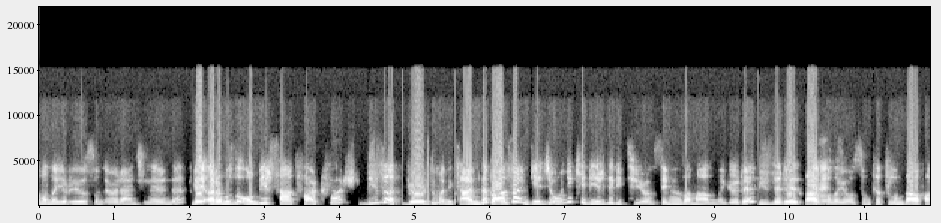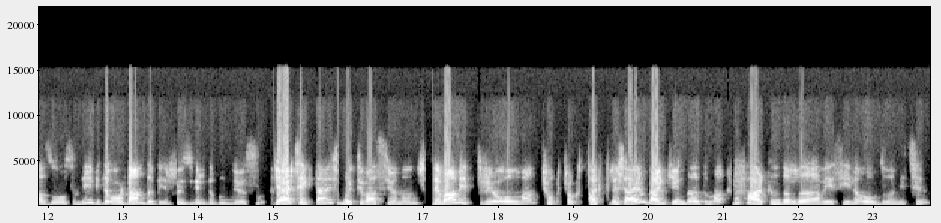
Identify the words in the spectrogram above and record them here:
zaman ayırıyorsun öğrencilerine ve aramızda 11 saat fark var. Bizzat gördüm hani sende bazen gece 12 1'de bitiyor senin zamanına göre. Bizleri daha evet. kolay olsun, katılım daha fazla olsun diye bir de oradan da bir özveride bulunuyorsun. Gerçekten motivasyonun devam ettiriyor olman çok çok takdire şayan. Ben kendi adıma bu farkındalığa vesile olduğun için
